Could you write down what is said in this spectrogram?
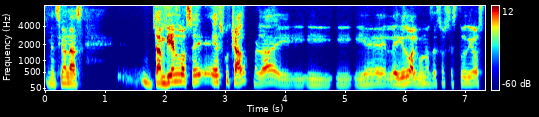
mencionas, también los he, escuchado, ¿verdad? Y, he leído algunos de esos estudios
